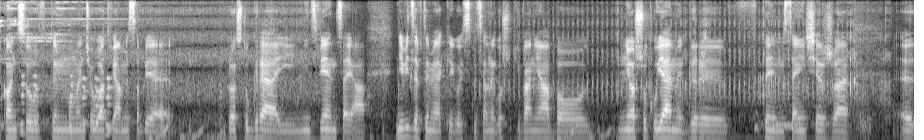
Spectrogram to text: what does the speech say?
W końcu w tym momencie ułatwiamy sobie po prostu grę i nic więcej, a nie widzę w tym jakiegoś specjalnego oszukiwania, bo nie oszukujemy gry w tym sensie, że y,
